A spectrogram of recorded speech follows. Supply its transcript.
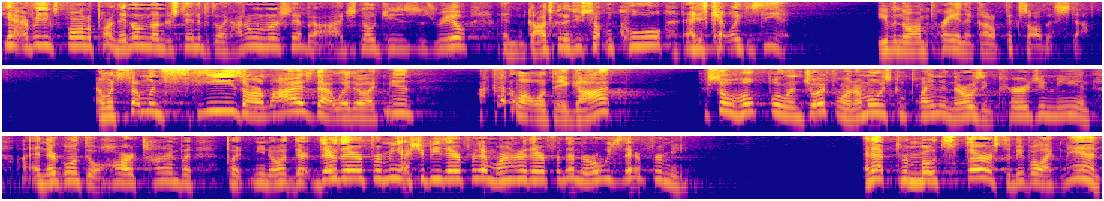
yeah, everything's falling apart. They don't understand it, but they're like, I don't understand, but I just know Jesus is real and God's going to do something cool. And I just can't wait to see it. Even though I'm praying that God will fix all this stuff. And when someone sees our lives that way, they're like, man, I kind of want what they got. They're so hopeful and joyful, and I'm always complaining. They're always encouraging me, and, and they're going through a hard time, but, but you know, they're, they're there for me. I should be there for them. Why aren't I there for them? They're always there for me. And that promotes thirst, and people are like, man,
